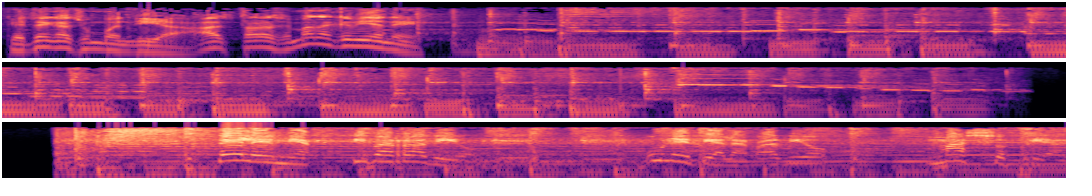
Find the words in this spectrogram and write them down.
que tengas un buen día. Hasta la semana que viene. CLM Activa Radio. Únete a la radio más social.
